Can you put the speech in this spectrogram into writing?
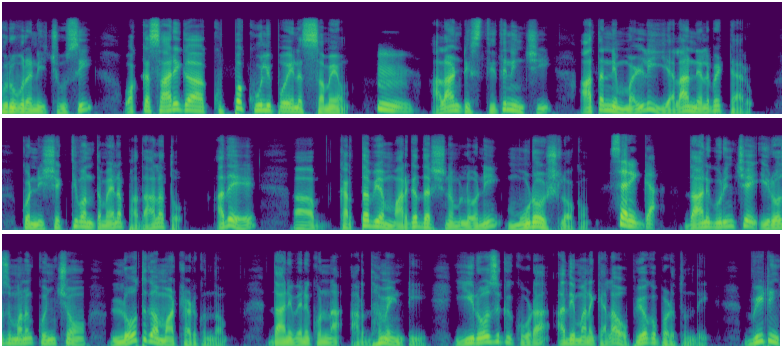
గురువులని చూసి ఒక్కసారిగా కుప్ప కూలిపోయిన సమయం. అలాంటి స్థితి నుంచి అతన్ని మళ్ళీ ఎలా నిలబెట్టారు? కొన్ని శక్తివంతమైన పదాలతో. అదే కర్తవ్య మార్గదర్శనంలోని మూడో శ్లోకం. సరిగ్గా. దాని గురించే ఈరోజు మనం కొంచెం లోతుగా మాట్లాడుకుందాం. దాని వెనుకున్న అర్థమేంటి? ఈ రోజుకి కూడా అది మనకెలా ఉపయోగపడుతుంది? వీటిని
